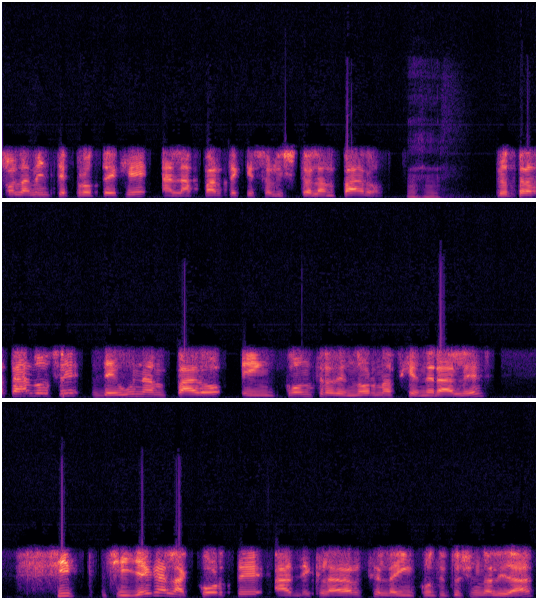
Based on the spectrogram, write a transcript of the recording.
Solamente protege a la parte que solicitó el amparo. Pero tratándose de un amparo en contra de normas generales si, si llega la Corte a declararse la inconstitucionalidad,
